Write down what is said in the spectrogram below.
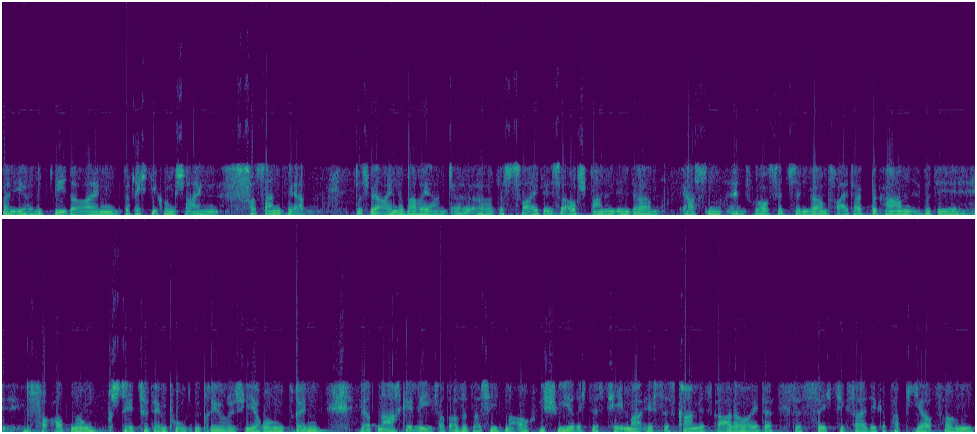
an ihre Mitglieder ein Berechtigungsschein versandt werden. Das wäre eine Variante. Äh, das zweite ist auch spannend. In der ersten Entwurf, jetzt den wir am Freitag bekamen, über die Verordnung, steht zu den Punkten Priorisierung drin, wird nachgeliefert. Also da sieht man auch, wie schwierig das Thema ist. Das kam jetzt gerade heute, das 60-seitige Papier vom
